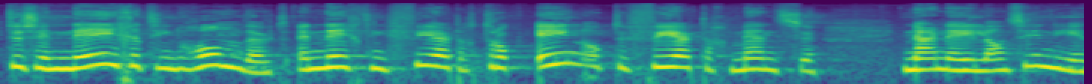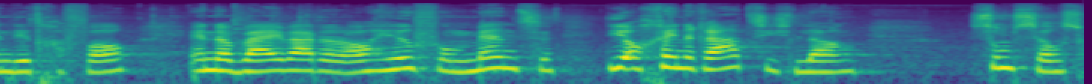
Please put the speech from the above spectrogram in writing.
Tussen 1900 en 1940 trok 1 op de 40 mensen naar Nederlands-Indië in dit geval. En daarbij waren er al heel veel mensen die al generaties lang, soms zelfs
